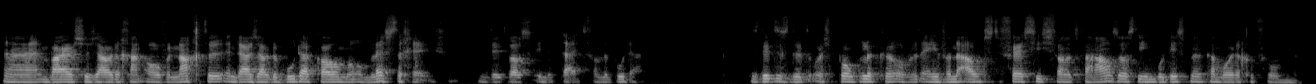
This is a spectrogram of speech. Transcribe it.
Uh, waar ze zouden gaan overnachten. En daar zou de Boeddha komen om les te geven. Dit was in de tijd van de Boeddha. Dus dit is het oorspronkelijke, of het een van de oudste versies van het verhaal, zoals die in boeddhisme kan worden gevonden.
